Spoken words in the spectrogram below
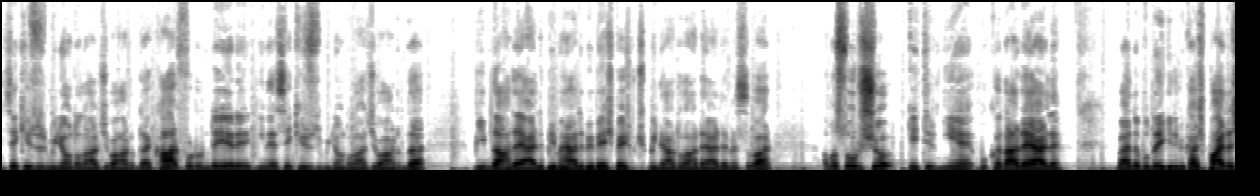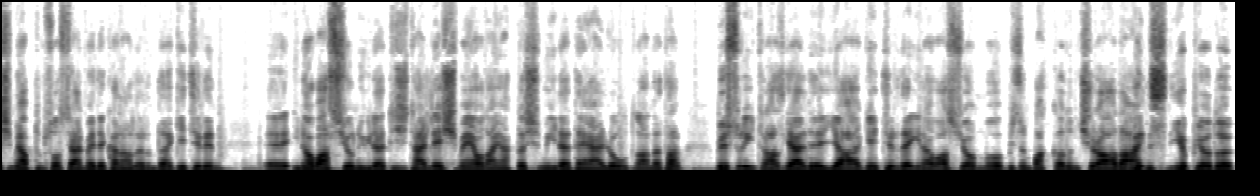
800 milyon dolar civarında, Carrefour'un değeri yine 800 milyon dolar civarında. BİM daha değerli, BİM herhalde bir 5-5,5 milyar dolar değerlemesi var. Ama soru şu, Getir niye bu kadar değerli? Ben de bununla ilgili birkaç paylaşım yaptım sosyal medya kanallarında. Getir'in e, inovasyonuyla, dijitalleşmeye olan yaklaşımıyla değerli olduğunu anlatan bir sürü itiraz geldi. Ya Getir de inovasyon mu? Bizim bakkalın çırağı da aynısını yapıyordu.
